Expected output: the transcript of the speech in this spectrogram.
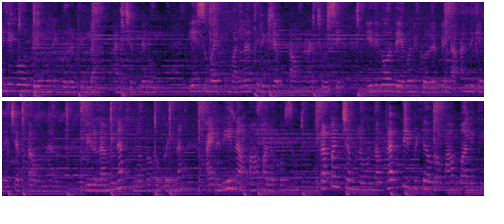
ఇదిగో దేవుని గొర్రెపిల్ల అని చెప్పాను. యేసు వైపు మళ్ళా తిరిగి చెప్తా ఉన్నాడు చూసి ఇదిగో దేవుని గొర్రెపిల్ల అందుకే నేను చెప్తా ఉన్నాను. మీరు నమ్మినా నమ్మకపోయినా ఆయన నీ నా పాపాల కోసం ప్రపంచంలో ఉన్న ప్రతి బిడ్డ ఒక పాపాలకి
